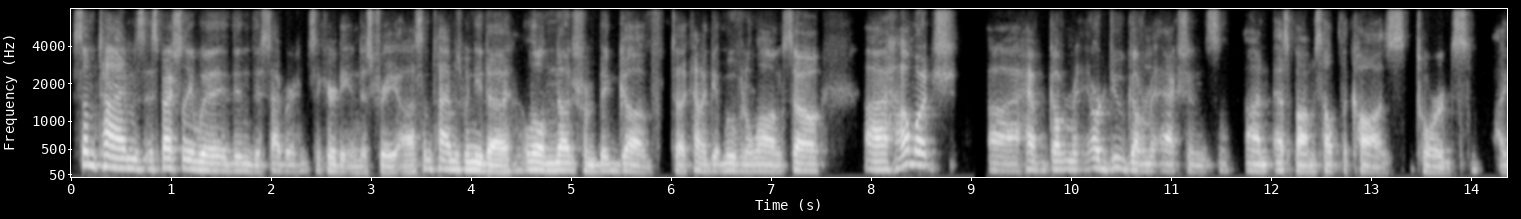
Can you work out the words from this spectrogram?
sometimes, especially within the cybersecurity industry, uh, sometimes we need a, a, little nudge from big gov to kind of get moving along. So, uh, how much uh, have government or do government actions on SBOMs help the cause towards, I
